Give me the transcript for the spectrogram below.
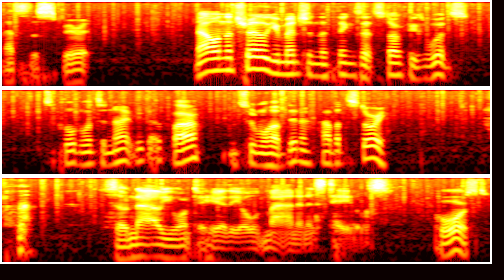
That's the spirit. Now on the trail, you mentioned the things that stalk these woods. It's a cold winter night. We got a fire, and soon we'll have dinner. How about the story? So now you want to hear the old man and his tales. Of course.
